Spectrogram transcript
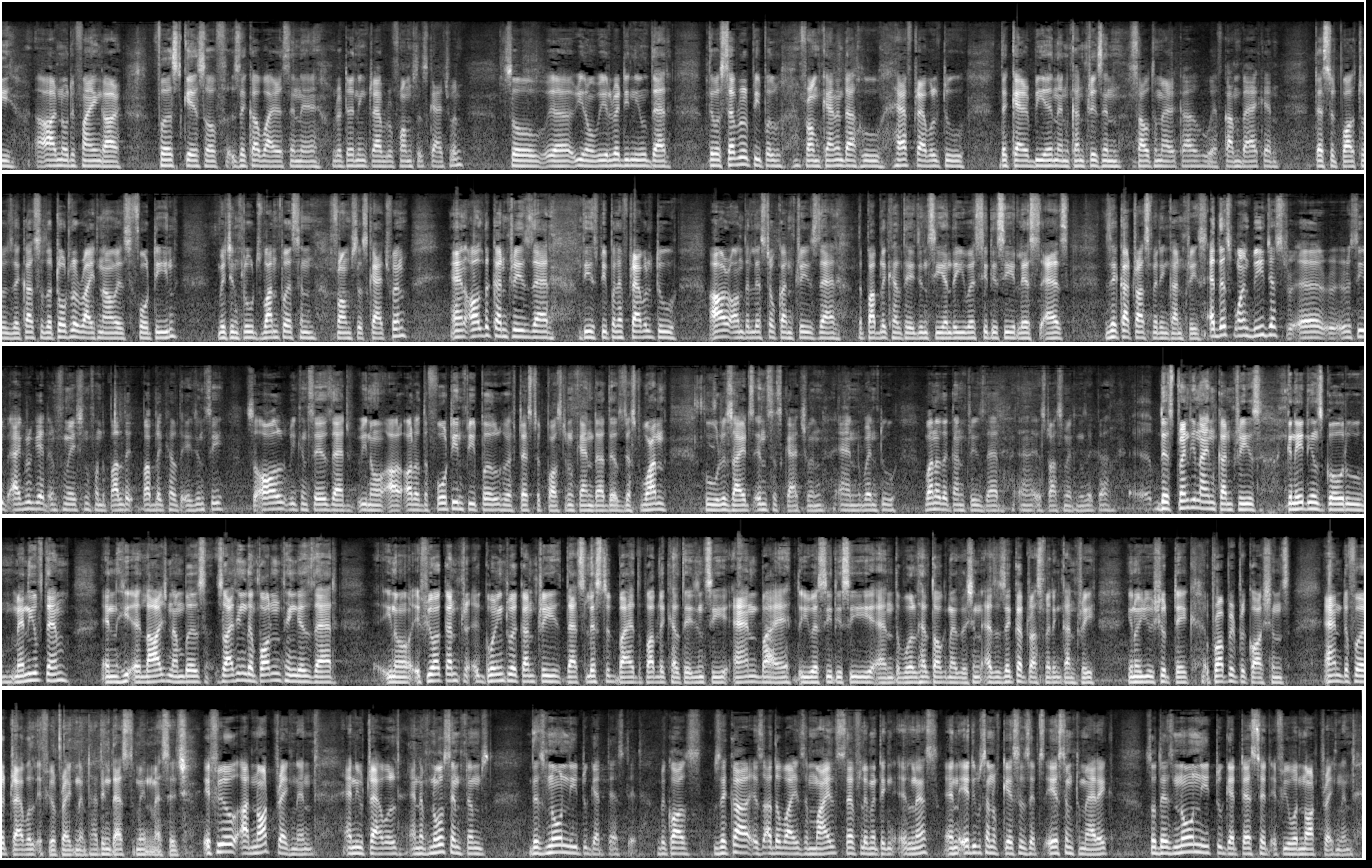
We are notifying our first case of Zika virus in a returning traveler from Saskatchewan. So, uh, you know, we already knew that there were several people from Canada who have traveled to the Caribbean and countries in South America who have come back and tested positive Zika. So the total right now is 14, which includes one person from Saskatchewan. And all the countries that these people have traveled to are on the list of countries that the Public Health Agency and the US CDC lists as Zika transmitting countries. At this point, we just uh, receive aggregate information from the Public, Public Health Agency. So all we can say is that, you know, out of the 14 people who have tested positive in Canada, there's just one who resides in Saskatchewan and went to one of the countries that uh, is transmitting Zika. Uh, there's 29 countries. Canadians go to many of them in he- uh, large numbers. So I think the important thing is that you know, if you are country, going to a country that's listed by the Public Health Agency and by the US CDC and the World Health Organization as a Zika transmitting country, you know, you should take appropriate precautions and defer travel if you're pregnant. I think that's the main message. If you are not pregnant and you traveled and have no symptoms, there's no need to get tested because Zika is otherwise a mild self limiting illness. In 80% of cases, it's asymptomatic. So there's no need to get tested if you are not pregnant.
